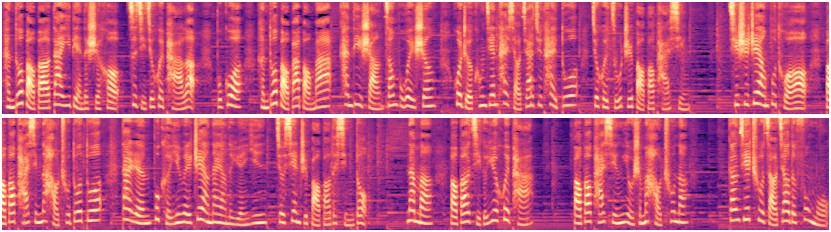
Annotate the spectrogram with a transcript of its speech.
很多宝宝大一点的时候自己就会爬了，不过很多宝爸宝妈看地上脏不卫生，或者空间太小、家具太多，就会阻止宝宝爬行。其实这样不妥哦，宝宝爬行的好处多多，大人不可因为这样那样的原因就限制宝宝的行动。那么，宝宝几个月会爬？宝宝爬行有什么好处呢？刚接触早教的父母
